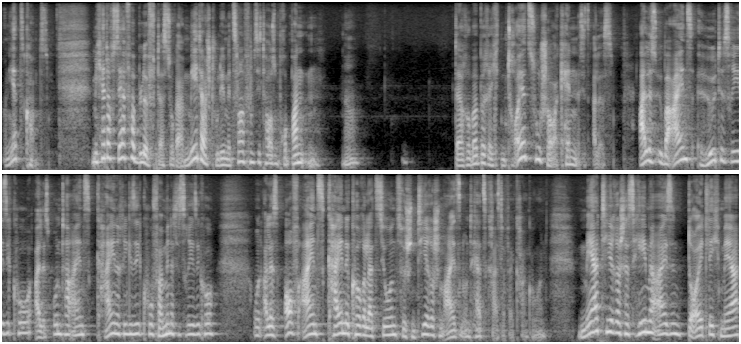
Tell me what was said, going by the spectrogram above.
Und jetzt kommt's. Mich hat auch sehr verblüfft, dass sogar Metastudien mit 250.000 Probanden ja, darüber berichten. Treue Zuschauer kennen es jetzt alles. Alles über 1 erhöhtes Risiko, alles unter 1 kein Risiko, vermindertes Risiko und alles auf 1 keine Korrelation zwischen tierischem Eisen und Herz-Kreislauf-Erkrankungen. Mehr tierisches Hemeeisen, deutlich mehr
